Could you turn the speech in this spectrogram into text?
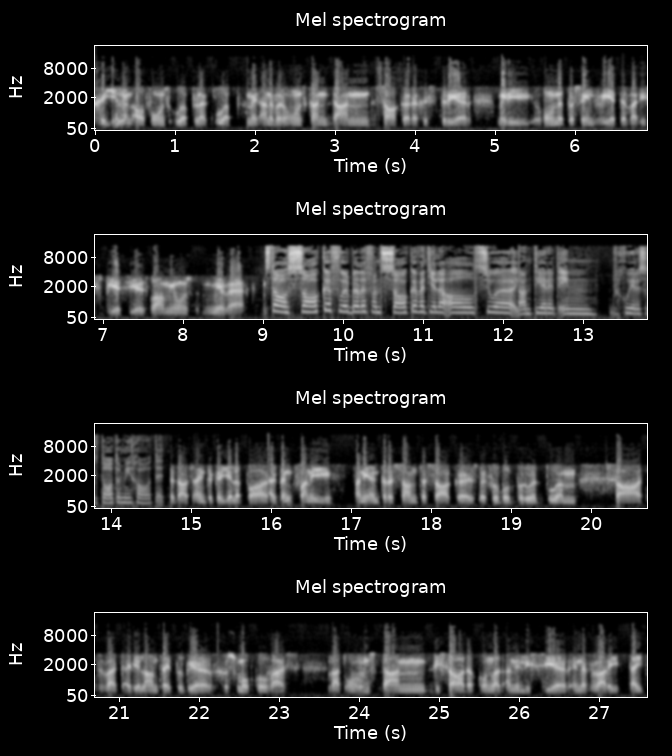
geheel en al vir ons ooplik oop. Met ander woorde ons kan dan sake registreer met die 100% wete wat die spesies is waarmee ons mee werk. Is daar sake voorbeelde van sake wat julle al so hanteer het en goeie resultate mee gehad het? Daar's eintlik 'n hele paar. Ek dink van die van die interessante sake is byvoorbeeld broodboom saad wat uit die land uit probeer gesmokkel was wat ons dan die sade kon laat analiseer en 'n variëteit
